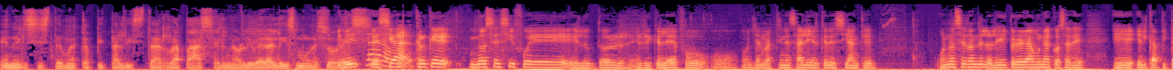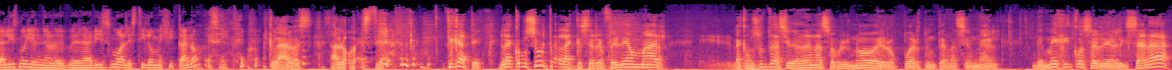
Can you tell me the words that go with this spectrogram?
en el sistema capitalista rapaz, el neoliberalismo, eso De- es. Decía, creo que, no sé si fue el doctor Enrique Leff o, o, o Jean Martínez Alier que decían que, o no sé dónde lo leí, pero era una cosa de eh, el capitalismo y el neoliberalismo al estilo mexicano es el peor. Claro, es a lo bestia. Fíjate, la consulta a la que se refería Omar, la consulta ciudadana sobre el nuevo aeropuerto internacional de México se realizará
